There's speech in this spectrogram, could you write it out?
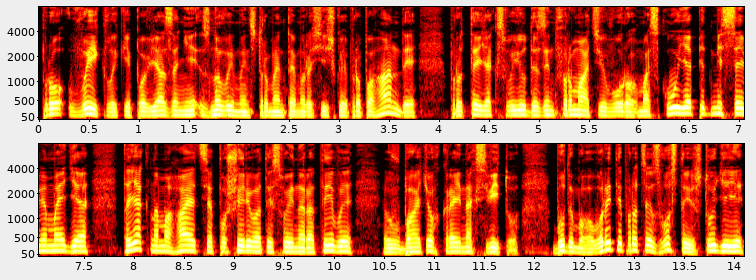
про виклики, пов'язані з новими інструментами російської пропаганди, про те, як свою дезінформацію ворог маскує під місцеві медіа, та як намагається поширювати свої наративи в багатьох країнах світу. Будемо говорити про це з гостею студії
